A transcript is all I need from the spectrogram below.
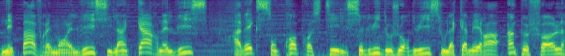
n'est pas vraiment Elvis, il incarne Elvis avec son propre style, celui d'aujourd'hui sous la caméra un peu folle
